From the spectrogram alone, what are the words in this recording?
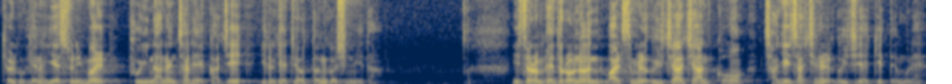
결국에는 예수님을 부인하는 자리에까지 이르게 되었던 것입니다. 이처럼 베드로는 말씀을 의지하지 않고 자기 자신을 의지했기 때문에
